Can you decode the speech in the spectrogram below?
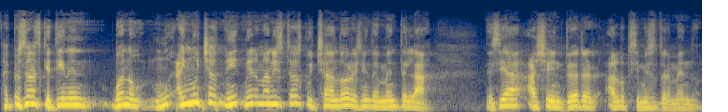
Hay personas que tienen, bueno, hay muchas, mi, hermano, yo estaba escuchando recientemente la, Decía Ashley Twitter algo que se me hizo tremendo.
